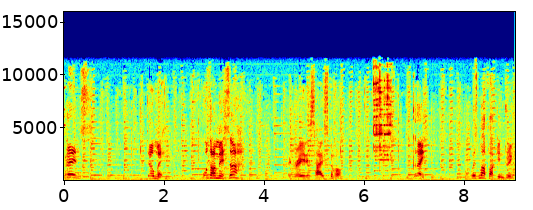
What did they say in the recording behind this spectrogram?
friends. Tell me, what I miss, huh? The greatest heist of all. Great. Where's my fucking drink?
